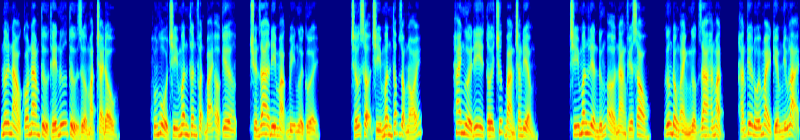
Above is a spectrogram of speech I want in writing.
Nơi nào có nam tử thế nữ tử rửa mặt trải đầu. Huống hồ trì mân thân phận bãi ở kia, chuyến ra đi mạc bị người cười. Chớ sợ trì mân thấp giọng nói. Hai người đi tới trước bàn trang điểm. Chí mân liền đứng ở nàng phía sau, gương đồng ảnh ngược ra hắn mặt, hắn kia đối mày kiếm nhíu lại,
